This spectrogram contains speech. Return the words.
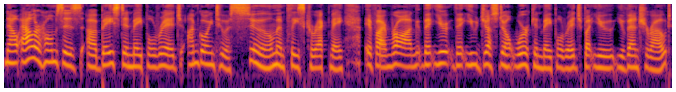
now, Alair Homes is uh, based in Maple Ridge. I'm going to assume, and please correct me if I'm wrong, that you that you just don't work in Maple Ridge, but you you venture out.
